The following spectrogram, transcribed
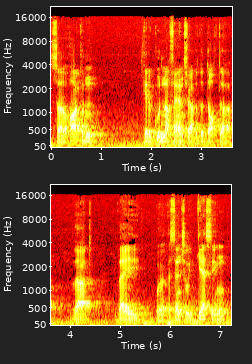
So I couldn't get a good enough answer out of the doctor that they were essentially guessing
